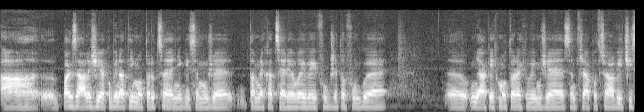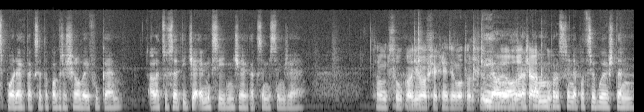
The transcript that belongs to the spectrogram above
A pak záleží jakoby na té motorce, někdy se může tam nechat sériový wavefuk, že to funguje, u nějakých motorech vím, že jsem třeba potřeboval větší spodek, tak se to pak řešilo wayfukem. Ale co se týče MX1, tak si myslím, že... Tam jsou kladiva všechny ty motorky jo, jo, tak tam prostě nepotřebuješ ten...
